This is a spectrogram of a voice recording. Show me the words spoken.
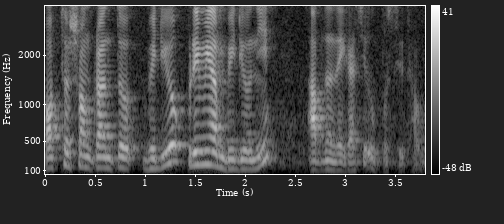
অর্থ সংক্রান্ত ভিডিও প্রিমিয়াম ভিডিও নিয়ে আপনাদের কাছে উপস্থিত হব।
